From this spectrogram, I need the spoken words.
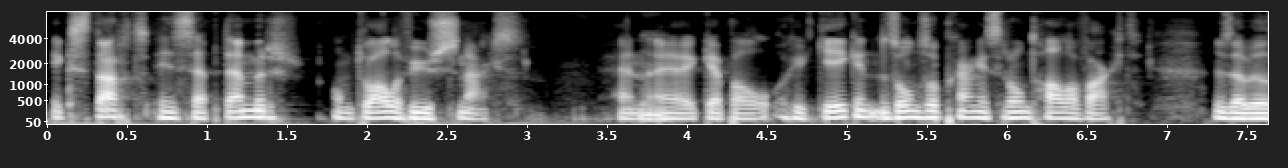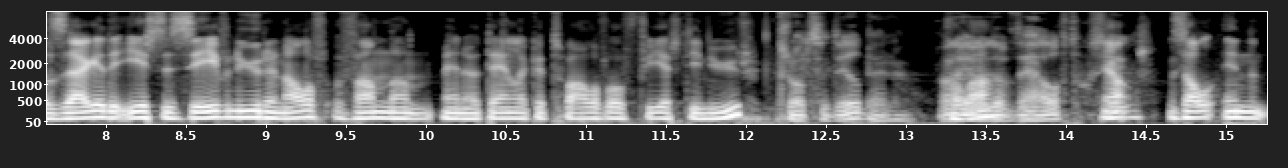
ik start in september om 12 uur s'nachts. En hmm. uh, ik heb al gekeken, zonsopgang is rond half acht. Dus dat wil zeggen, de eerste 7 uur en half van dan mijn uiteindelijke 12 of 14 uur. Het grootste deel bijna. Allee, Of de helft toch zeker? Ja, zal in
